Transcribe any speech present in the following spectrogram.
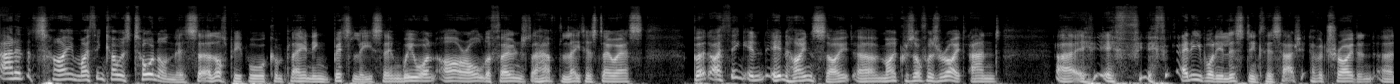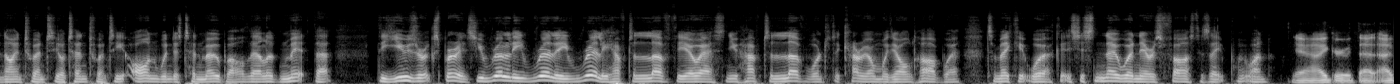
And at the time, I think I was torn on this. A lot of people were complaining bitterly, saying we want our older phones to have the latest OS. But I think in, in hindsight, uh, Microsoft was right. And uh, if, if, if anybody listening to this actually ever tried a, a 920 or 1020 on Windows 10 Mobile, they'll admit that the user experience. You really, really, really have to love the OS and you have to love wanting to carry on with the old hardware to make it work. It's just nowhere near as fast as 8.1. Yeah, I agree with that. I,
